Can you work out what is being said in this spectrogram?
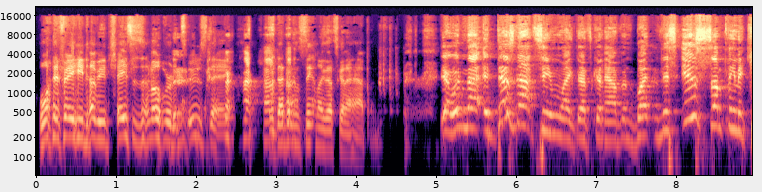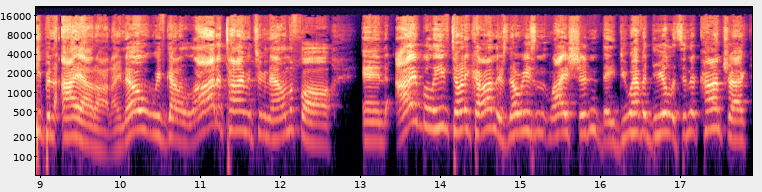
What if AEW chases him over to Tuesday? but that doesn't seem like that's going to happen. Yeah, wouldn't that? It does not seem like that's going to happen. But this is something to keep an eye out on. I know we've got a lot of time between now and the fall, and I believe Tony Khan. There's no reason why I shouldn't. They do have a deal; it's in their contract.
